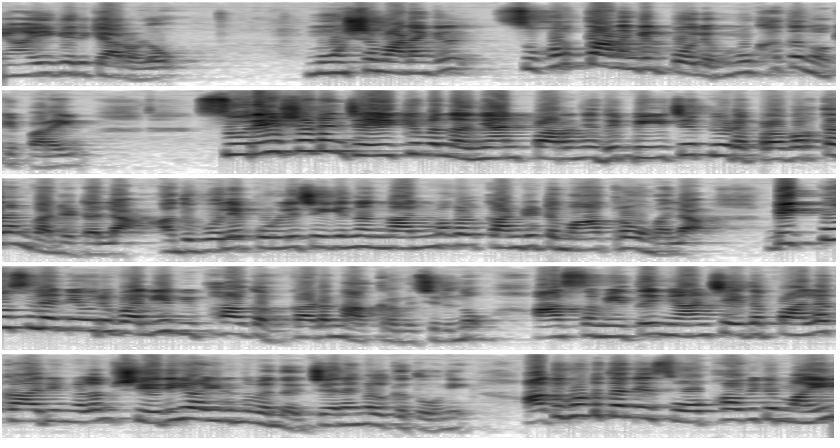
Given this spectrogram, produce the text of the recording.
ന്യായീകരിക്കാറുള്ളൂ. മോശമാണെങ്കിൽ സുഹൃത്താണെങ്കിൽ പോലും മുഖത്ത് നോക്കി പറയും. സുരേഷേട്ടൻ ജയിക്കുമെന്ന് ഞാൻ പറഞ്ഞത് ബി ജെ പിയുടെ പ്രവർത്തനം കണ്ടിട്ടല്ല. അതുപോലെ പുള്ളി ചെയ്യുന്ന നന്മകൾ കണ്ടിട്ട് മാത്രവുമല്ല ബിഗ് ബോസിൽ എന്നെ ഒരു വലിയ വിഭാഗം കടന്നാക്രമിച്ചിരുന്നു. ആ സമയത്ത് ഞാൻ ചെയ്ത പല കാര്യങ്ങളും ശരിയായിരുന്നുവെന്ന് ജനങ്ങൾക്ക് തോന്നി. അതുകൊണ്ട് തന്നെ സ്വാഭാവികമായി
